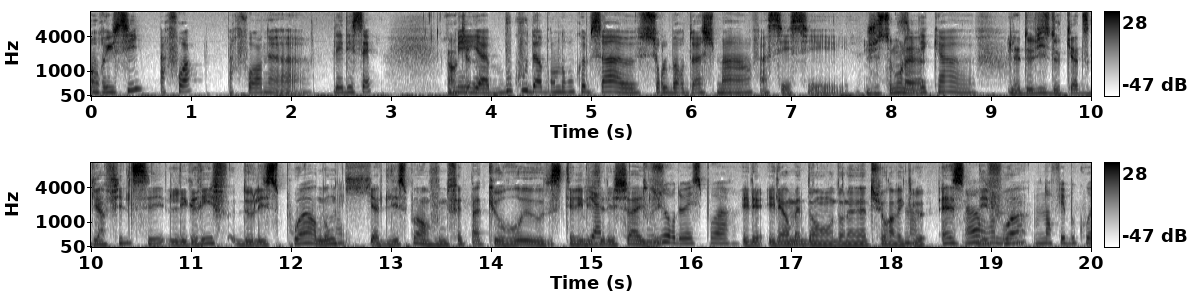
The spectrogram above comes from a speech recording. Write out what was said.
on réussit parfois. Parfois, on a des décès. Alors, Mais il y a beaucoup d'abandons comme ça euh, sur le bord d'un chemin. Enfin, c'est Justement, la, des cas. euh, la devise de Katz Garfield, c'est les griffes de l'espoir. Donc, il y a de l'espoir. Vous ne faites pas que Il stériliser les chats et les, toujours de l'espoir. et les- et les remettre dans, dans la nature avec Non. le S. Ah, des on, fois, on en fait beaucoup.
